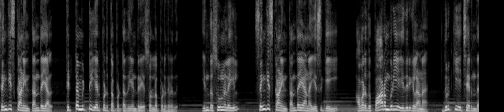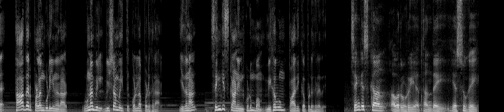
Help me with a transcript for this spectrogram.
செங்கிஸ்கானின் தந்தையால் திட்டமிட்டு ஏற்படுத்தப்பட்டது என்றே சொல்லப்படுகிறது. இந்த சூழ்நிலையில் செங்கிஸ்கானின் தந்தையான எசுகேயி அவரது பாரம்பரிய எதிரிகளான துருக்கியைச் சேர்ந்த தாதர் பழங்குடியினரால் உணவில் விஷம் வைத்து கொல்லப்படுகிறார். இதனால் செங்கிஸ்கானின் குடும்பம் மிகவும் பாதிக்கப்படுகிறது. செங்கிஸ்கான் அவருடைய தந்தை யசுகை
